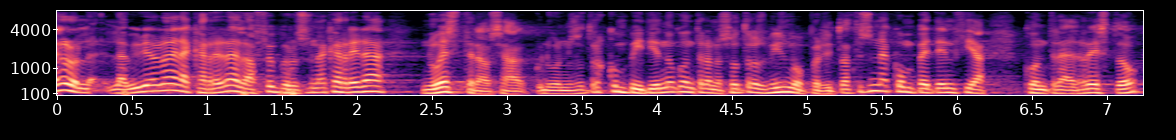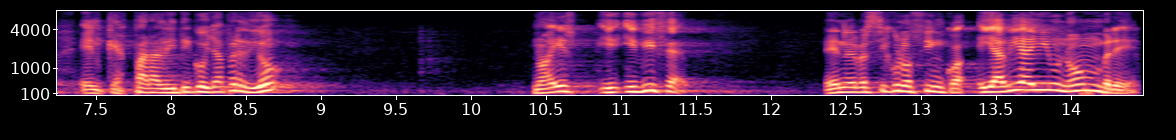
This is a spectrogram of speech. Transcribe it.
Claro, la, Biblia habla de la carrera de la fe, pero es una carrera nuestra, o sea, nosotros compitiendo contra nosotros mismos. Pero si tú haces una competencia contra el resto, el que es paralítico ya perdió. No hay, y, dice en el versículo 5, y había ahí un hombre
